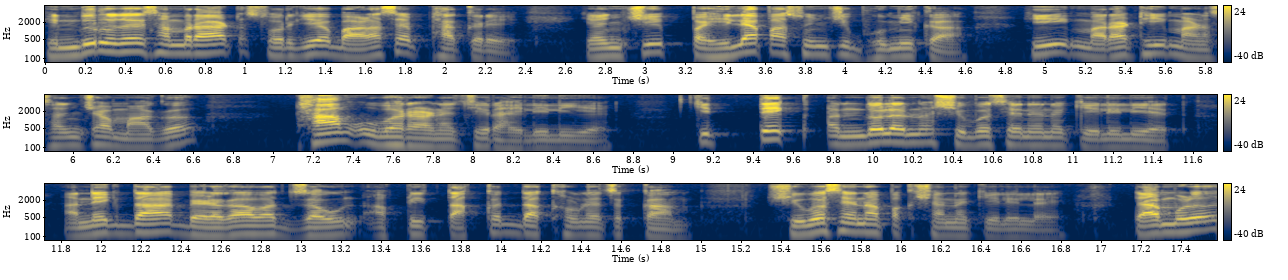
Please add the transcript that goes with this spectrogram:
हिंदू हृदय सम्राट स्वर्गीय बाळासाहेब ठाकरे यांची पहिल्यापासूनची भूमिका ही मराठी माणसांच्या मागं ठाम उभं राहण्याची राहिलेली आहे. कित्येक आंदोलनं शिवसेनेनं केलेली आहेत. अनेकदा बेळगावात जाऊन आपली ताकद दाखवण्याचं काम शिवसेना पक्षानं केलेलं आहे. त्यामुळं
